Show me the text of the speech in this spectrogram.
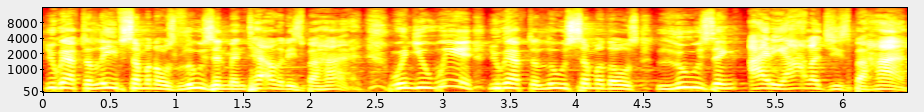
you're have to leave some of those losing mentalities behind. When you win, you're have to lose some of those losing ideologies behind.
